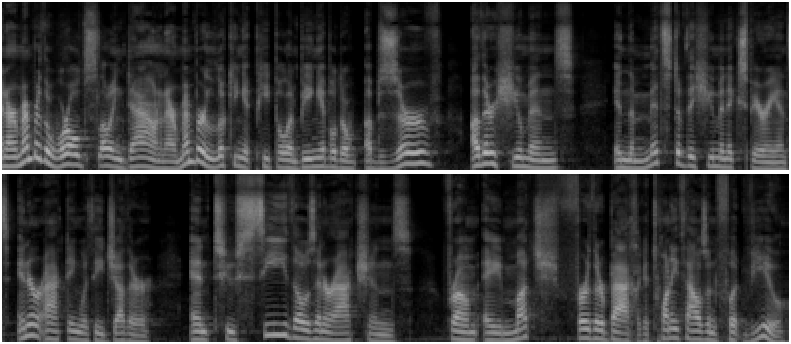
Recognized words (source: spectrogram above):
and I remember the world slowing down and I remember looking at people and being able to observe other humans in the midst of the human experience, interacting with each other, and to see those interactions from a much further back, like a 20,000 foot view.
